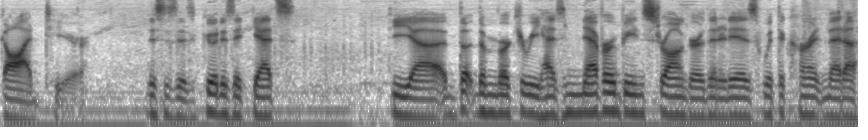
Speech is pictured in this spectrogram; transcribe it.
god tier. This is as good as it gets. The, uh, the the Mercury has never been stronger than it is with the current meta,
